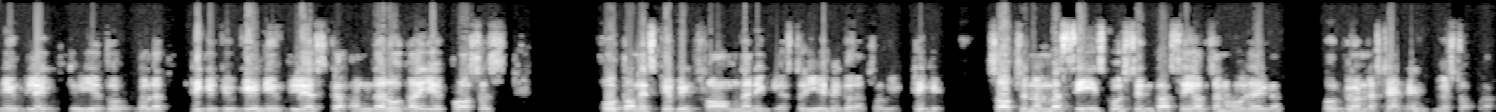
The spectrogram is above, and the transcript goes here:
nuclei तो ये तो गलत, ठीक है, क्योंकि न्यूक्लियस का अंदर होता है ये process photon escaping from the nucleus तो ये भी गलत हो गया। ठीक है। सो ऑप्शन नंबर सी इस क्वेश्चन का सही ऑप्शन हो जाएगा। Hope you understand it best of luck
